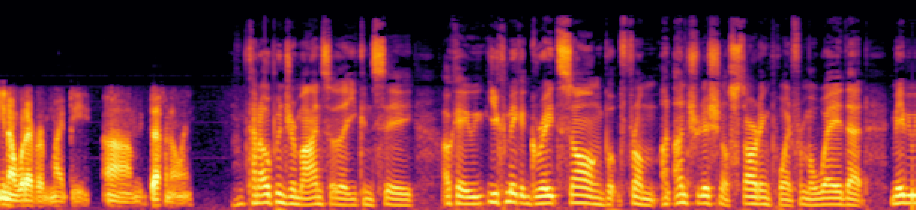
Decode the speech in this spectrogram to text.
you know whatever it might be. Um, definitely kind of opens your mind so that you can see okay you can make a great song but from an untraditional starting point from a way that maybe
